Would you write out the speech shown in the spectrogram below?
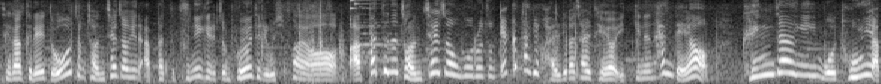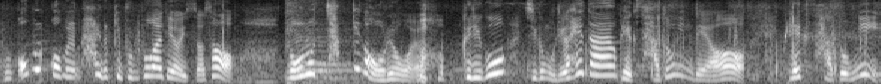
제가 그래도 좀 전체적인 아파트 분위기를 좀 보여드리고 싶어요. 아파트는 전체적으로 좀 깨끗하게 관리가 잘되 어 있기는 한데요. 굉장히 뭐 동이 약간 꼬불꼬불 막 이렇게 분포가 되어 있어서 너무 찾기가 어려워요. 그리고 지금 우리가 해당 104동인데요. 104동이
